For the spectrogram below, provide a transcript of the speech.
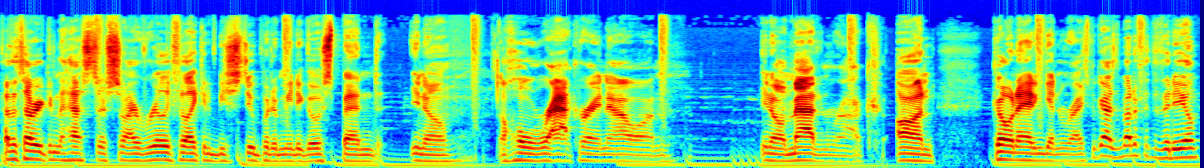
have the Tyreek and the Hester, so I really feel like it'd be stupid of me to go spend, you know, a whole rack right now on, you know, a Madden rack on going ahead and getting Rice. But guys, about it for the video. If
